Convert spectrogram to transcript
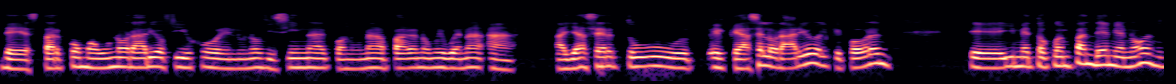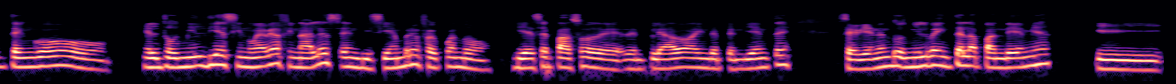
de estar como un horario fijo en una oficina con una paga no muy buena a allá ser tú el que hace el horario, el que cobran. Eh, y me tocó en pandemia, ¿no? Tengo el 2019 a finales, en diciembre fue cuando di ese paso de, empleado a independiente. Se viene en 2020 la pandemia y,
